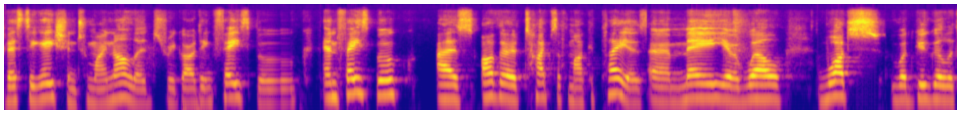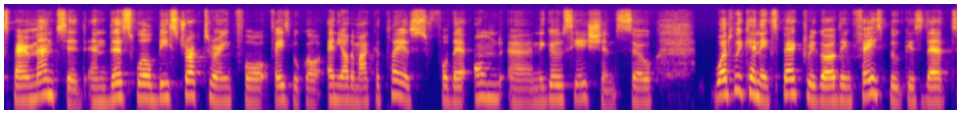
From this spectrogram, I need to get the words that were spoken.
investigation, to my knowledge, regarding Facebook. And Facebook, as other types of market players, uh, may uh, well watch what Google experimented, and this will be structuring for Facebook or any other market players for their own uh, negotiations. So what we can expect regarding Facebook is that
